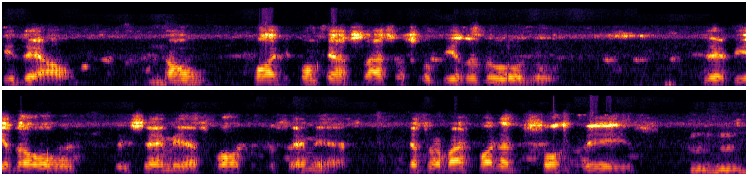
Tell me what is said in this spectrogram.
ideal. Então, pode compensar essa subida do, do devido ao ICMS, volta do ICMS. Petrobras pode absorver isso. Uhum.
